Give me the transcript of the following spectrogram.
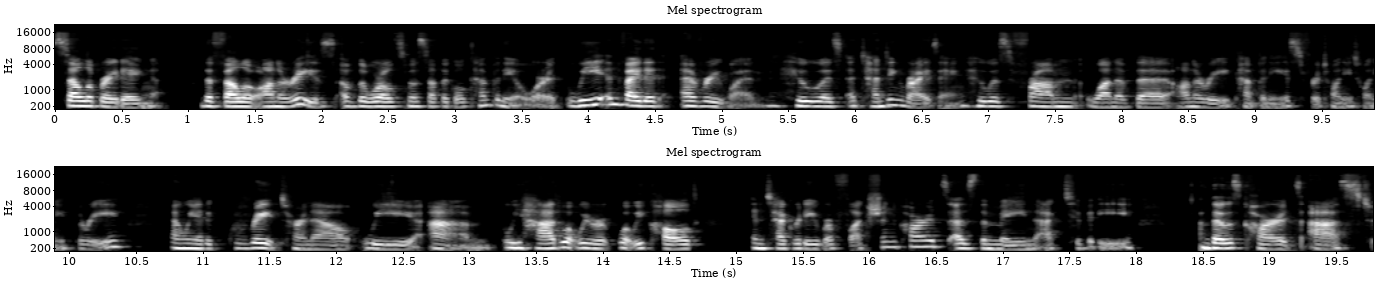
celebrating the fellow honorees of the World's Most Ethical Company Award. We invited everyone who was attending Rising, who was from one of the honoree companies for 2023, and we had a great turnout. We um, we had what we were what we called integrity reflection cards as the main activity. Those cards asked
